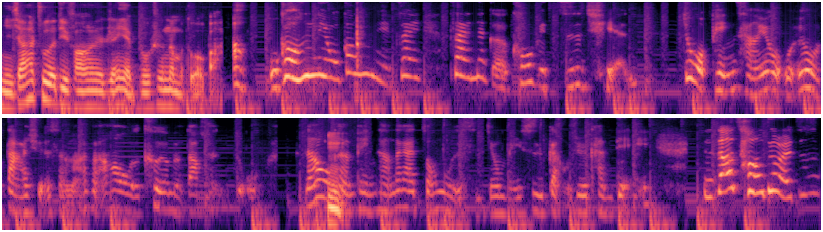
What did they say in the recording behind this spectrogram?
你家住的地方人也不是那么多吧？哦，我告诉你，我告诉你，在在那个 COVID 之前，就我平常，因为我因为我大学生嘛，然后我的课又没有到很多，然后我可能平常大概中午的时间我没事干，我就去看电影。你知道超多人就是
